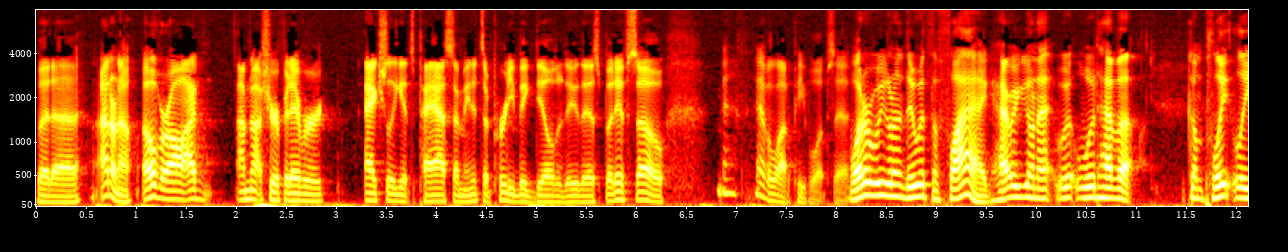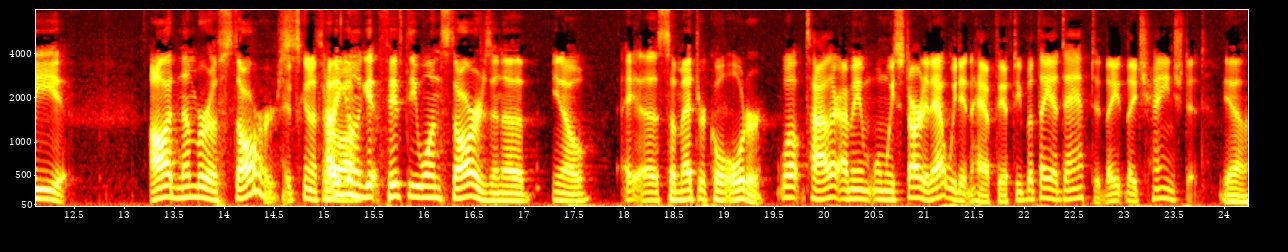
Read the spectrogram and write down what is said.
But uh, I don't know. Overall, I I'm not sure if it ever actually gets passed. I mean, it's a pretty big deal to do this, but if so, eh, have a lot of people upset. What are we going to do with the flag? How are you going to? We would have a completely odd number of stars. It's gonna How are you going to get fifty-one stars in a you know a, a symmetrical order? Well, Tyler, I mean, when we started out, we didn't have 50, but they adapted. They they changed it. Yeah.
